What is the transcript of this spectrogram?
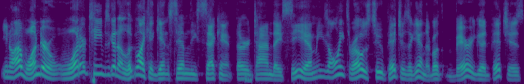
you know, I wonder what are teams going to look like against him the second, hmm. third time they see him. He only throws two pitches. Again, they're both very good pitches.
